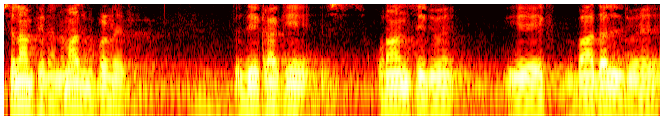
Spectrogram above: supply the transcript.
سلام پھیرا، نماز میں پڑھ رہے تھے۔ تو دیکھا کہ قرآن سے جو ہے، یہ ایک بادل جو ہے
